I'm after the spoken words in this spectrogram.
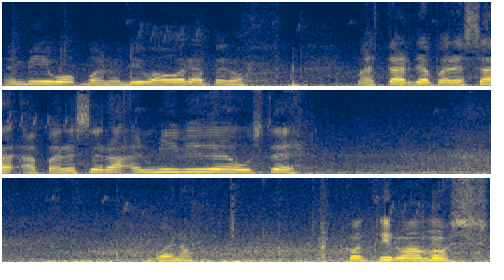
En vivo. Bueno, en vivo ahora, pero más tarde aparecerá en mi video usted. Bueno, continuamos.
